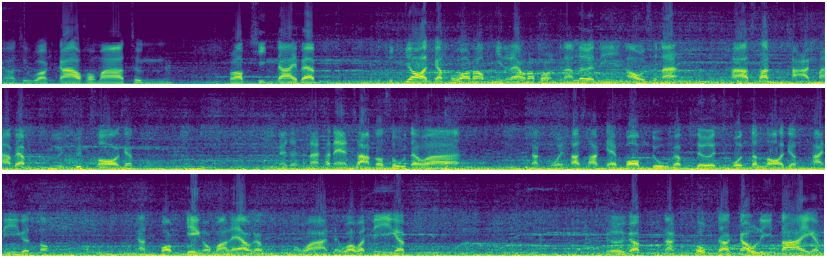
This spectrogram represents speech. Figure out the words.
ก็ถือว่าก้าวเข้ามาถึงรอบชิงได้แบบสุดยอดครับ เพราะว่ารอบที่แล้วรอบรองชนะเลิศนี่เอาชนะคาซัคสถานมาแบบมือขึ้นคอครับ แม้จะชนะคะแนน 3 ต่อ 0 แต่ว่านักมวยคาซัคแกฟอร์มดุครับเดินชนตลอดครับธานีก็ต้องงัดฟอร์มเก่งออกมาแล้วครับเมื่อวานแต่ว่าวันนี้ครับเจอกับนักชกจากเกาหลีใต้ครับ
